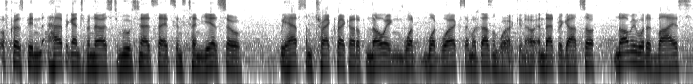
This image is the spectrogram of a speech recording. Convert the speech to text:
of course, been helping entrepreneurs to move to the United States since 10 years. So we have some track record of knowing what, what works and what doesn't work, you know, in that regard. So normally would advise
